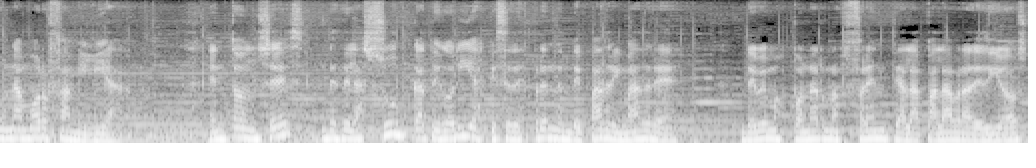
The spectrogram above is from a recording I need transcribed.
un amor familiar. Entonces, desde las subcategorías que se desprenden de padre y madre, debemos ponernos frente a la palabra de Dios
